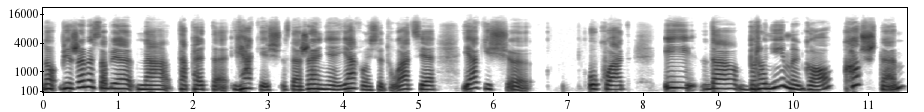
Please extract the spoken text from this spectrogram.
no, bierzemy sobie na tapetę jakieś zdarzenie, jakąś sytuację, jakiś y, układ i da, bronimy go kosztem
